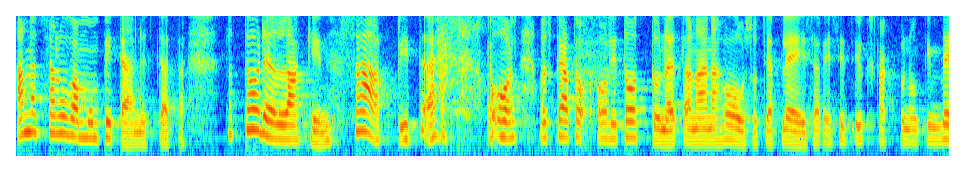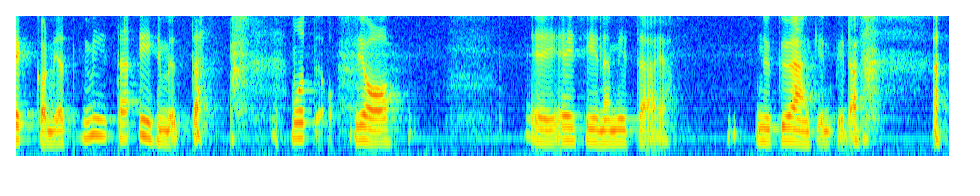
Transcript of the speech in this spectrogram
annat sä luvan mun pitää nyt tätä. No todellakin, saat pitää. on. Mutta kato, oli tottunut, että on aina housut ja blazeri. Sitten yksi kakkununkin mekko, niin että mitä ihmettä. Mutta joo, ei, ei siinä mitään. Ja nykyäänkin pidän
